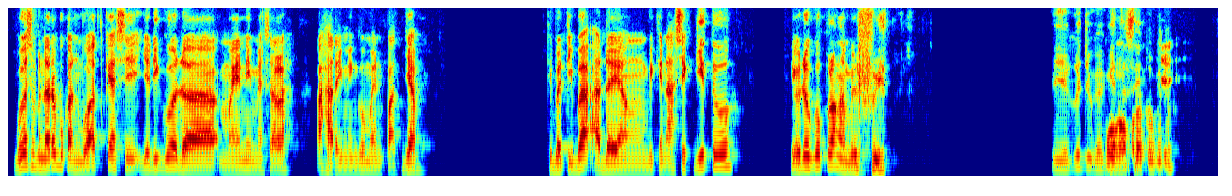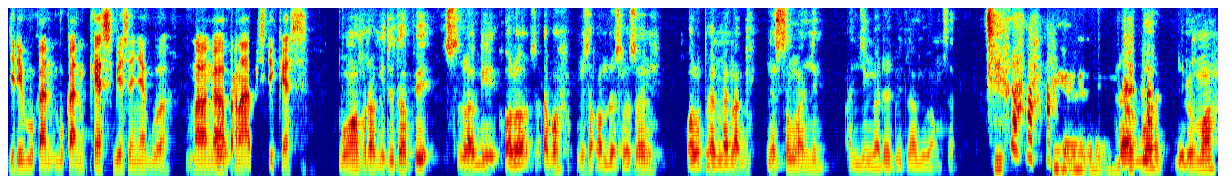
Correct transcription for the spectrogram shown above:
gue sebenarnya bukan buat cash sih. Jadi gue udah main nih misalnya ah, hari Minggu main 4 jam. Tiba-tiba ada yang bikin asik gitu. Ya udah gue pulang ngambil duit. Iya gue juga Gua gitu sih. gitu. Jadi bukan bukan cash biasanya gue. Malah nggak pernah habis di cash. Gua nggak pernah gitu tapi selagi kalau apa misalkan udah selesai nih, kalau pengen main lagi nyesel anjing, anjing nggak ada duit lagi bangsat. Udah gua di rumah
